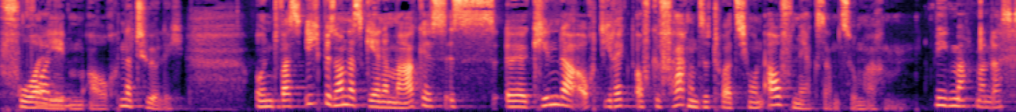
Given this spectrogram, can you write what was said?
vorleben, vorleben. auch, natürlich. Und was ich besonders gerne mag, ist, ist äh, Kinder auch direkt auf Gefahrensituationen aufmerksam zu machen. Wie macht man das?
